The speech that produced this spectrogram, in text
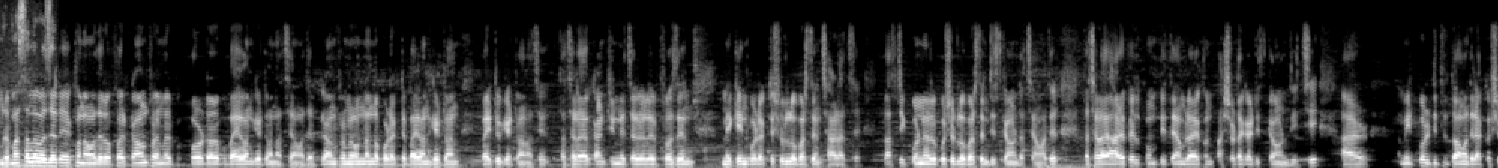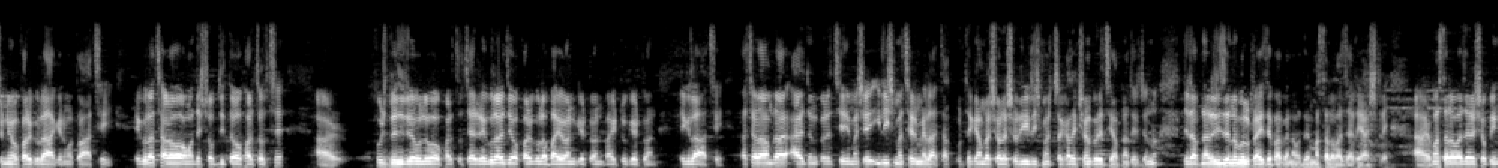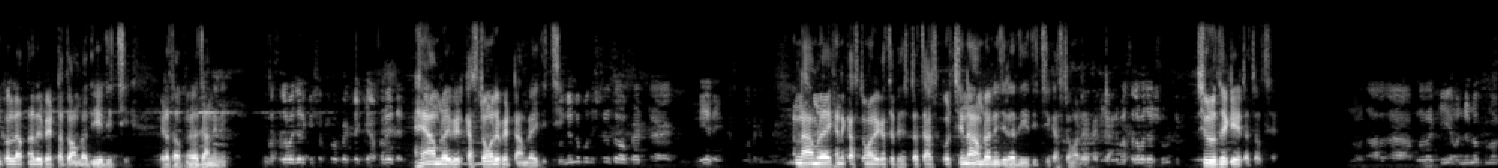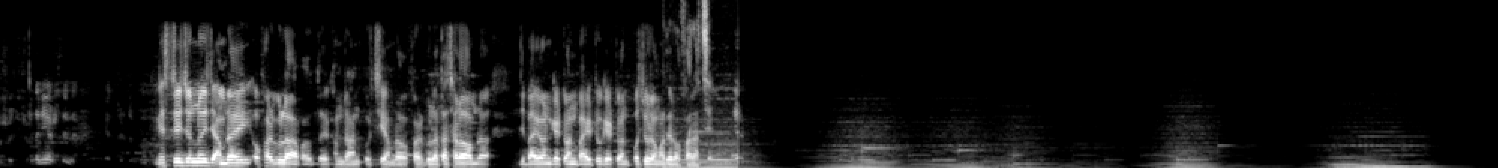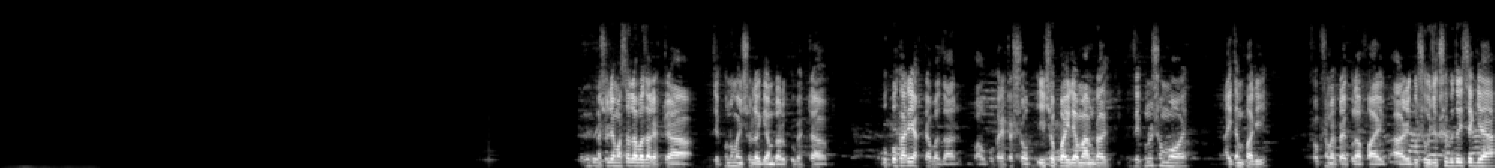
আমরা মাসালা বাজারে এখন আমাদের অফার ক্রাউন ফার্মের পরোটার বাই ওয়ান গেট ওয়ান আছে আমাদের। ক্রাউন ফার্মের অন্যান্য প্রোডাক্টে buy one get one buy two get one আছে। তাছাড়া কান্ট্রি ন্যাচারালের ফ্রোজেন মেকেন প্রোডাক্টে ষোলো পার্সেন্ট ছাড় আছে। প্লাস্টিক পণ্যের উপর ষোলো পার্সেন্ট ডিসকাউন্ট আছে আমাদের। তাছাড়া আর এফ এল কম্পিতে আমরা এখন পাঁচশো টাকা ডিসকাউন্ট দিচ্ছি। আর মিট পোলট্রিতে তো আমাদের আকর্ষণীয় অফারগুলো আগের মতো আছেই। এগুলো ছাড়াও আমাদের সবজিতে অফার চলছে। আর ফুড ভেজিটেবলেও অফার চলছে। আর রেগুলার যে অফারগুলো buy one get one buy two get one এগুলো আছে। তাছাড়া আমরা আয়োজন করেছি এই মাসে ইলিশ মাছের মেলা। চাঁদপুর থেকে আমরা সরাসরি ইলিশ মাছটা কালেকশন করেছি আপনাদের জন্য যেটা আপনারা রিজনেবল প্রাইসে পাবেন আমাদের মাসালা বাজারে আসলে। আর মাসালা বাজারে শপিং করলে আপনাদের ভেটটা তো আমরা দিয়ে দিচ্ছি এটা তো আপনারা জানেনই। হ্যাঁ আমরা কাস্টমারের ভেটটা আমরাই দিচ্ছি। না আমরা এখানে কাস্টমারের কাছে ভেটটা চার্জ করছি না আমরা নিজেরা দিয়ে দিচ্ছি কাস্টমারের বাজার শুরু থেকে এটা চলছে। আপনারা জন্যই যে আমরা এই অফারগুলো আপাতত এখন রান করছি, আমরা অফারগুলো তাছাড়াও আমরা যে buy one get one buy two get one প্রচুর আমাদের অফার আছে। আসলে মাসালা বাজার একটা যে কোনো মানুষের লাগে আমরা খুব একটা উপকারী একটা বাজার বা উপকারী একটা শপ এই শপ পাইলে আমরা যে কোনো সময় আইতেম পারি। সব সময় প্রায় খোলা পাই। আর এগুলো সুযোগ সুবিধা হয়েছে গিয়া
